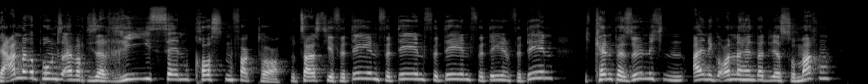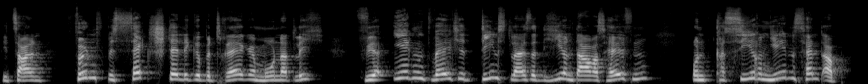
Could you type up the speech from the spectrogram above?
Der andere Punkt ist einfach dieser riesen Kostenfaktor. Du zahlst hier für den, für den, für den, für den, für den. Ich kenne persönlich einige Online-Händler, die das so machen. Die zahlen fünf- bis sechsstellige Beträge monatlich für irgendwelche Dienstleister, die hier und da was helfen und kassieren jeden Cent ab.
